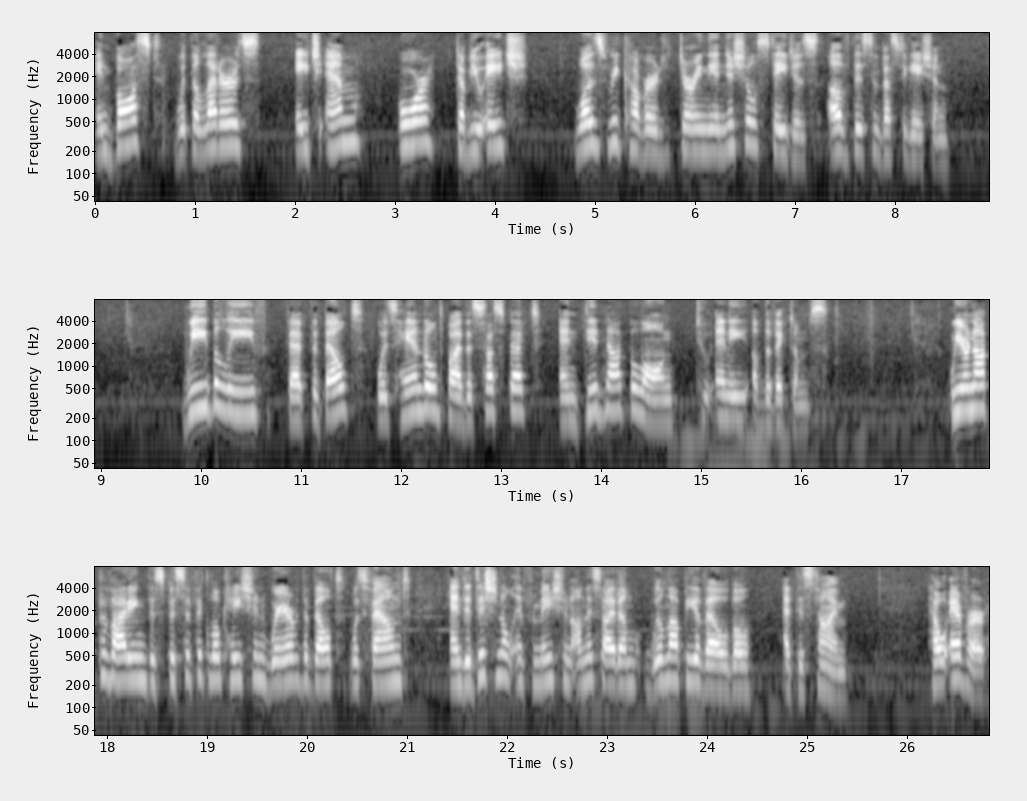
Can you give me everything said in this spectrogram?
embossed with the letters HM or WH was recovered during the initial stages of this investigation. We believe that the belt was handled by the suspect and did not belong to any of the victims. We are not providing the specific location where the belt was found, and additional information on this item will not be available at this time. However,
